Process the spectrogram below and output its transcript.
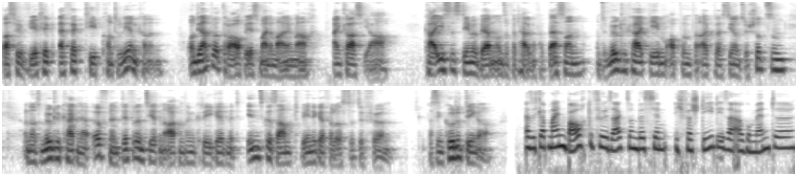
was wir wirklich effektiv kontrollieren können. Und die Antwort darauf ist meiner Meinung nach ein klares Ja. KI-Systeme werden unsere Verteidigung verbessern, uns die Möglichkeit geben, Opfer von Aggression zu schützen und uns Möglichkeiten eröffnen, differenzierten Arten von Kriege mit insgesamt weniger Verluste zu führen. Das sind gute Dinge. Also ich glaube, mein Bauchgefühl sagt so ein bisschen, ich verstehe diese Argumente,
